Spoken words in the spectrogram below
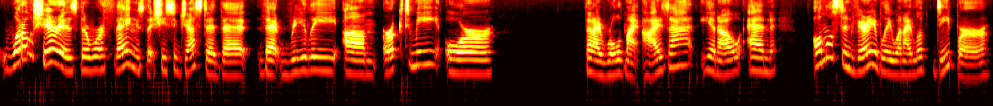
what I'll share is there were things that she suggested that that really um, irked me or that I rolled my eyes at, you know, and almost invariably when I looked deeper,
